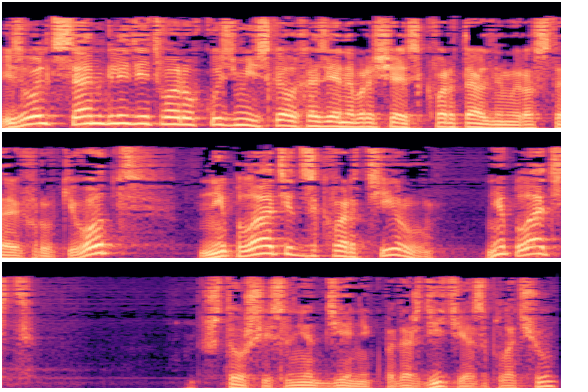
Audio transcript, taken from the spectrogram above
«Извольте сами глядеть, Варух Кузьмич», — сказал хозяин, обращаясь к квартальным и расставив руки. «Вот, не платит за квартиру, не платит». «Что ж, если нет денег, подождите, я заплачу».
